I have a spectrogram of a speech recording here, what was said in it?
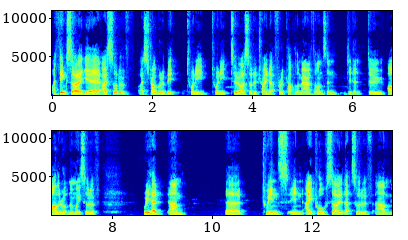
I think so. Yeah, I sort of I struggled a bit 2022. I sort of trained up for a couple of marathons and didn't do either of them. We sort of we had um, uh, twins in April, so that sort of um,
